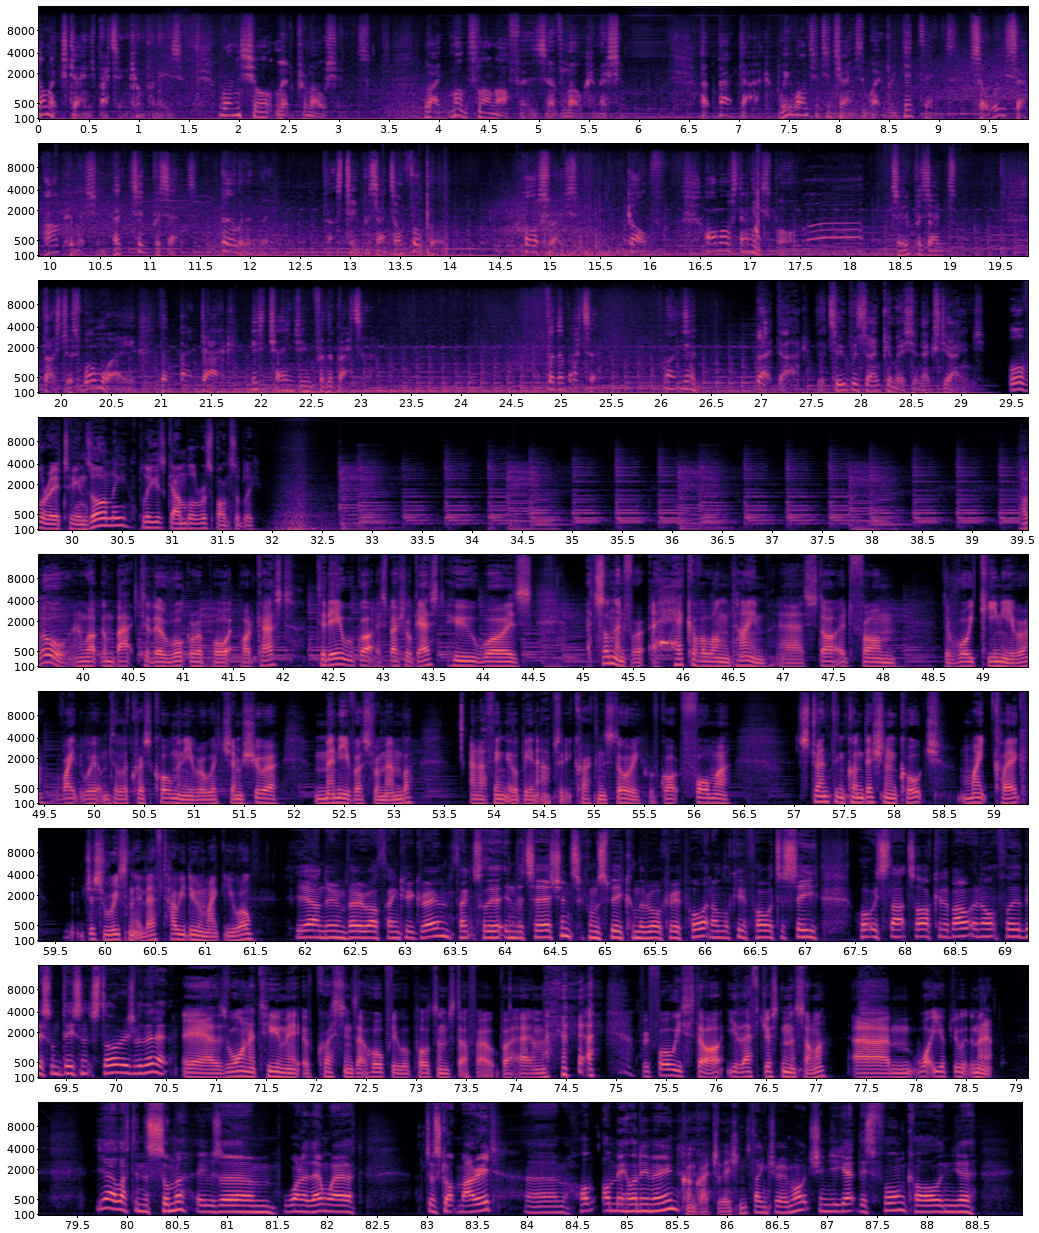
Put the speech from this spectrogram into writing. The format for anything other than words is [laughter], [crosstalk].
Some exchange betting companies run short-lived promotions, like months-long offers of low commission. At BETDAQ, we wanted to change the way we did things, so we set our commission at 2% permanently. That's 2% on football, horse racing, golf, almost any sport. 2%. That's just one way that BETDAQ is changing for the better. For the better. Like you. BETDAQ, the 2% commission exchange. Over 18s only, please gamble responsibly. Hello, and welcome back to the Roker Report podcast. Today we've got a special guest who was at Sunderland for a heck of a long time. Uh, started from the Roy Keane era right the way up until the Chris Coleman era, which I'm sure many of us remember. And I think it'll be an absolutely cracking story. We've got former strength and conditioning coach Mike Clegg, just recently left. How are you doing, Mike? You well? Yeah, I'm doing very well, thank you, Graham. Thanks for the invitation to come speak on the Roker Report, and I'm looking forward to see what we start talking about, and hopefully there'll be some decent stories within it. Yeah, there's one or two, mate, of questions that hopefully will pull some stuff out. But um, [laughs] before we start, you left just in the summer. Um, what are you up to at the minute? Yeah, I left in the summer. It was um, one of them where I just got married um, on on my honeymoon. Congratulations. Thank you very much. And you get this phone call, and you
